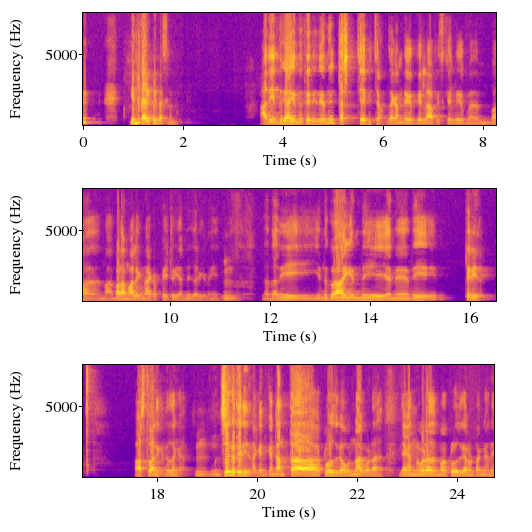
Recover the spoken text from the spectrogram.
ఎందుకు ఆగిపోయింది ఆ సినిమా? అది ఎందుకు ఆగిందో తెలియదు కానీ టెస్ట్ చేపించాం. జగన్ దగ్గరికి వెళ్ళి ఆఫీస్కి వెళ్ళి బడా మాలిక్ మేకప్ వేయటం ఇవన్నీ జరిగినాయి. అది ఎందుకు ఆగింది అనేది తెలియదు వాస్తవానికి నిజంగా. నిజంగా తెలియదు నాకు. ఎందుకంటే అంత క్లోజ్గా ఉన్నా కూడా జగన్ కూడా మా క్లోజ్గానే ఉంటాం కానీ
